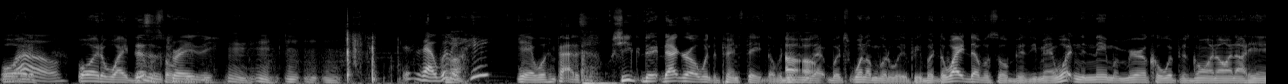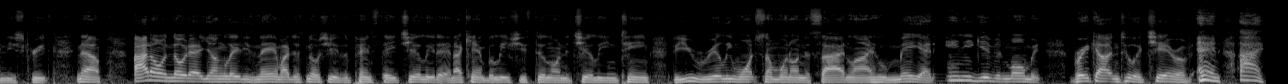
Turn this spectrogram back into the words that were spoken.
Boy, Whoa. the, boy, the white This is so crazy. Mm, mm, mm, mm, mm. This was at Willie Uh. P. Yeah, William Paterson. She th- that girl went to Penn State though, but this is that, but one of them go to William But the white devil's so busy, man. What in the name of Miracle Whip is going on out here in these streets? Now, I don't know that young lady's name. I just know she is a Penn State cheerleader, and I can't believe she's still on the cheerleading team. Do you really want someone on the sideline who may at any given moment break out into a cheer of N I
